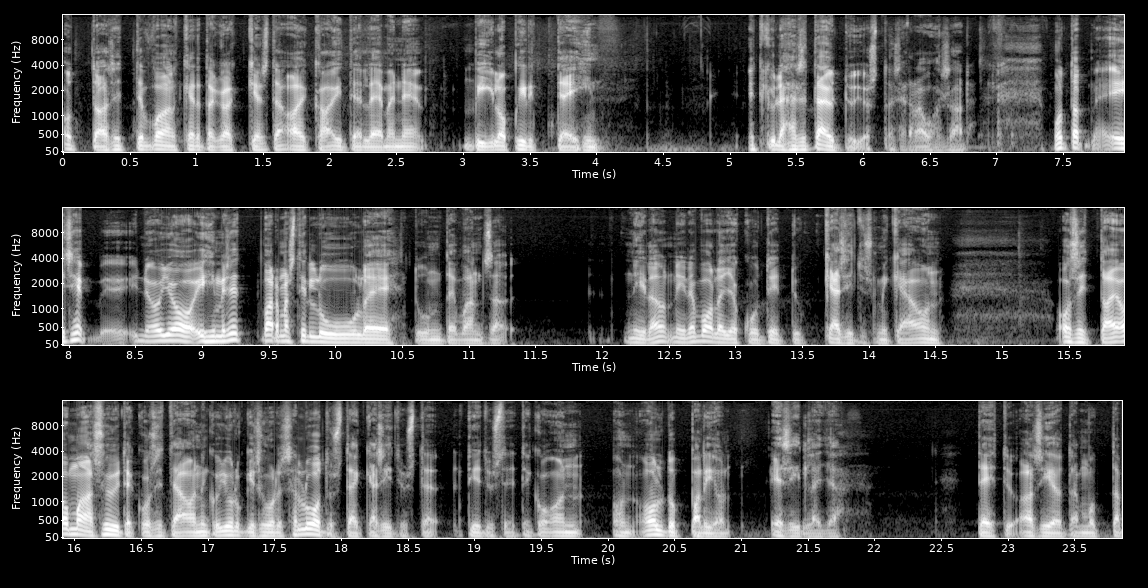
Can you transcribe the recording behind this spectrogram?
ottaa sitten vaan kerta kaikkiaan sitä aikaa itselleen ja menee piilopirtteihin. Että kyllähän se täytyy jostain se rauha saada. Mutta ei se, no joo, ihmiset varmasti luulee tuntevansa. Niillä, on, niillä voi olla joku tietty käsitys, mikä on osittain omaa syytä, kun sitä on niin julkisuudessa luotu sitä käsitystä tietysti, että kun on, on oltu paljon esillä ja tehty asioita, mutta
